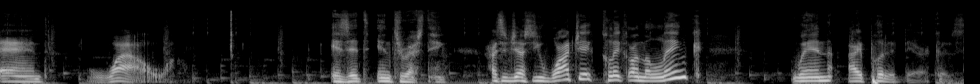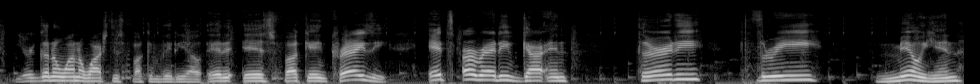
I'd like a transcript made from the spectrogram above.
and wow. Is it interesting? I suggest you watch it, click on the link when I put it there because you're gonna want to watch this fucking video. It is fucking crazy. It's already gotten 33 million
